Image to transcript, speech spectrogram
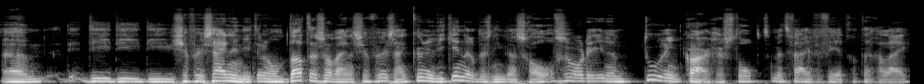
Ehm, die, die, die, die chauffeurs zijn er niet. En omdat er zo weinig chauffeurs zijn, kunnen die kinderen dus niet naar school. Of ze worden in een touringcar gestopt met 45 tegelijk.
